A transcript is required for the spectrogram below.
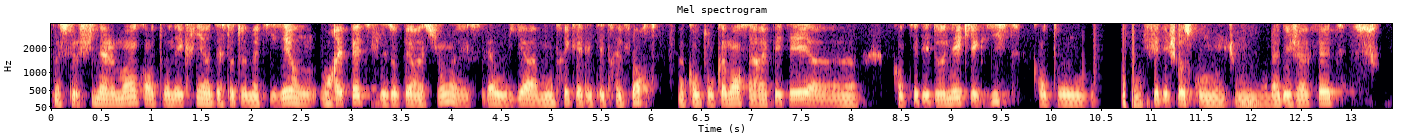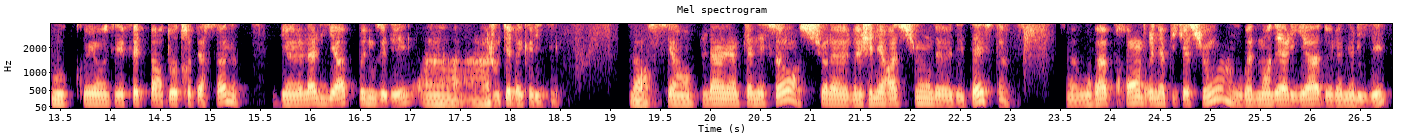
Parce que finalement, quand on écrit un test automatisé, on, répète les opérations et c'est là où l'IA a montré qu'elle était très forte. Quand on commence à répéter, euh, quand il y a des données qui existent, quand on, fait des choses qu'on qu a déjà faites ou qui ont été faites par d'autres personnes, eh bien là, l'IA peut nous aider à, ajouter de la qualité. Alors, c'est en plein, essor sur la, génération de, des tests. Euh, on va prendre une application, on va demander à l'IA de l'analyser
